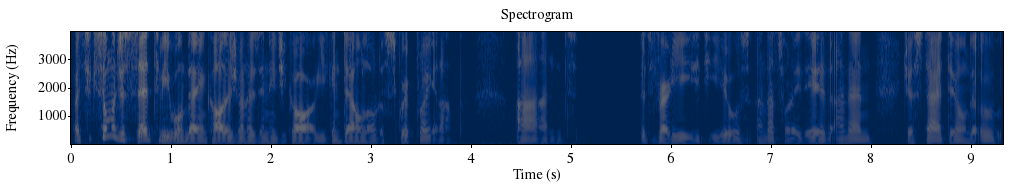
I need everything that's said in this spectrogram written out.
I think someone just said to me one day in college when I was in Inchicore, you can download a script writing app, and it's very easy to use, and that's what I did. And then just start doing little,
